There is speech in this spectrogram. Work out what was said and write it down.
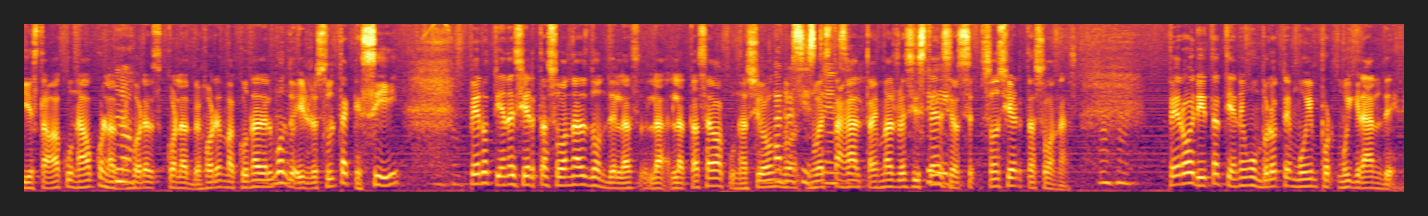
y está vacunado con las mejores con las mejores vacunas del mundo. Y resulta que sí, pero tiene ciertas zonas donde la, tasa de vacunación no, es tan alta, hay más resistencia, son ciertas zonas. Pero ahorita tienen un brote muy, muy grande.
